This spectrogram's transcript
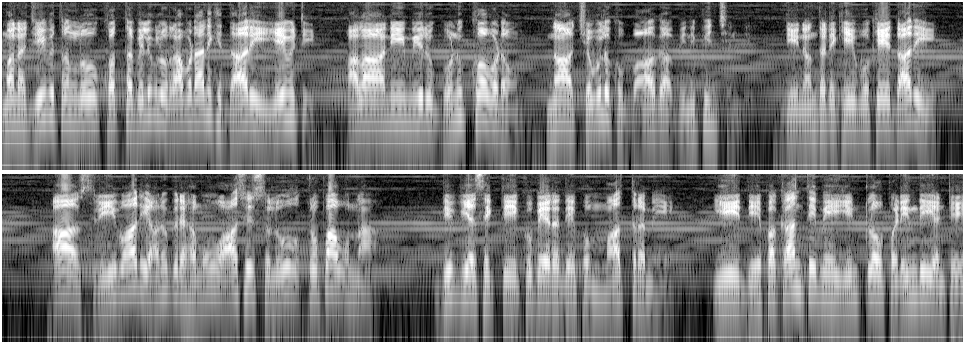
మన జీవితంలో కొత్త వెలుగులు రావడానికి దారి ఏమిటి? అలా అని మీరు గొనుక్కోవడం నా చెవులకు బాగా వినిపించింది. దీనంతటికీ ఒకే దారి. ఆ శ్రీవారి అనుగ్రహము ఆశీస్సులు కృపా ఉన్న దివ్యశక్తి కుబేర దీపం మాత్రమే. ఈ దీపకాంతి మీ ఇంట్లో పడింది అంటే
